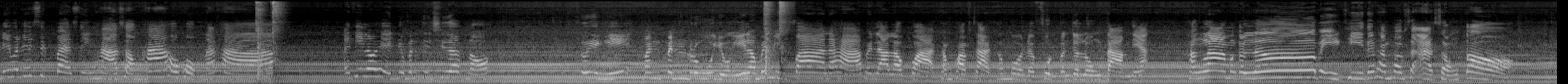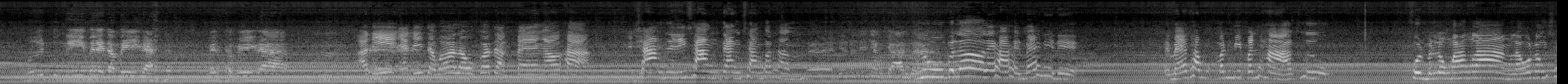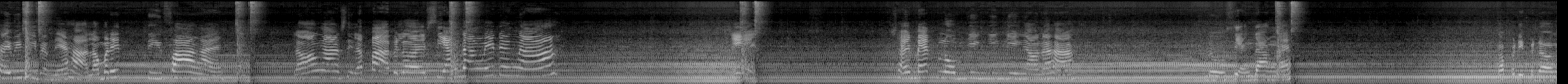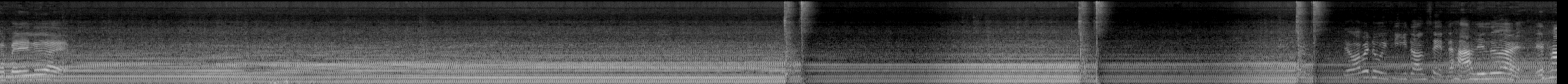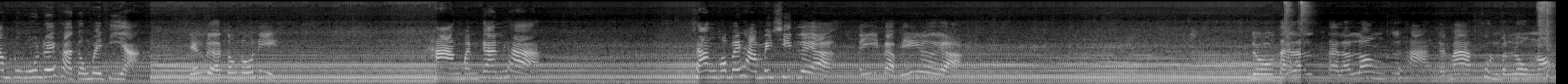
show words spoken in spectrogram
วันนี้วันที่ 18 สิงหา 2566 นะคะ ไอ้ที่เราเห็นอยู่มันคือเชือกเนาะคืออย่างนี้มันเป็นรูอยู่อย่างนี้เราไม่มีฝ้านะคะ เวลาเรากวาดทำความสะอาดข้างบนเนี่ยฝุ่นมันจะลงตามเนี้ยข้างล่างมันก็เลอะไปอีกทีต้องทำความสะอาดสองต่อมือตรงนี้ไม่ได้ทำเองนะไม่ได้ทำเองนะอืมอันนี้อันนี้แต่ว่าเราก็ดัดแปลงเอาค่ะ ช่างทีนี้ช่างจ้างช่างเขาทำเออเดี๋ยวเราจะยังการนะรูเบลเลอร์เลยค่ะ เห็นไหมนี่นี่เห็นไหมถ้ามันมีปัญหาคือ ฝุ่นมันลงมาข้างล่าง เราก็ต้องใช้วิธีแบบนี้ค่ะ เราไม่ได้ตีฝ้าไง เราเอางานศิลปะไปเลย เสียงดังนิดนึงนะ นี่ ใช้แม็กลมยิงยิงยิงเอานะคะดูเสียงดังไหมก็ประดิษฐ์ประดองกันไปเรื่อยๆ เดี๋ยวว่าไปดูอีกทีตอนเสร็จนะคะ เรื่อยๆเดี๋ยวทำตรงนู้นด้วยค่ะ ตรงเวทีอะยังเหลือตรงนู้นอีกห่างเหมือนกันค่ะ ช่างเขาไม่ทำไม่ชิดเลยอะตีแบบนี้เลยอะ ดูแต่ละแต่ละล่องคือห่างกันมากฝุ่นมันลงเนาะ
